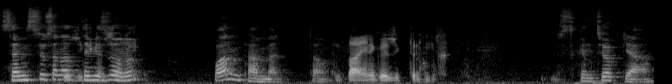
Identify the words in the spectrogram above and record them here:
Sen istiyorsan at Gözüküyor temizle onu. sonuçta. Var mı pemben? Tamam. Daha yeni gözüktün ama. Sıkıntı yok ya.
